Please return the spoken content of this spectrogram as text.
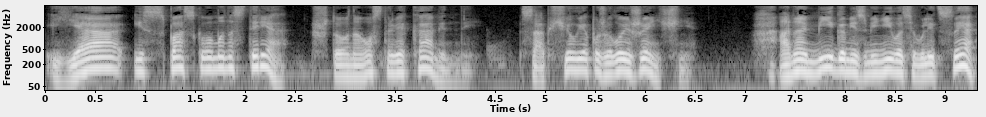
Я из Спасского монастыря, что на острове Каменный, сообщил я пожилой женщине. Она мигом изменилась в лице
